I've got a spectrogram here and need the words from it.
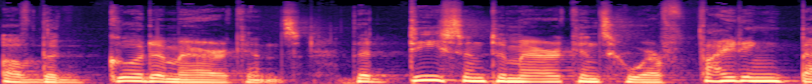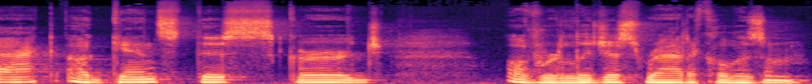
of the good Americans, the decent Americans who are fighting back against this scourge of religious radicalism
